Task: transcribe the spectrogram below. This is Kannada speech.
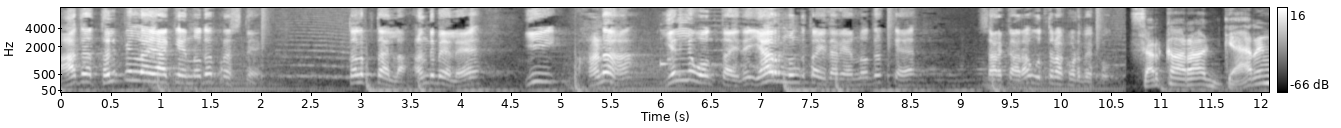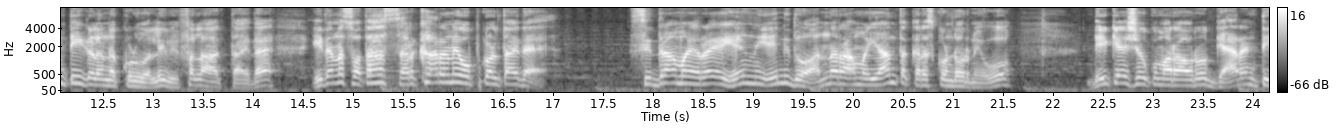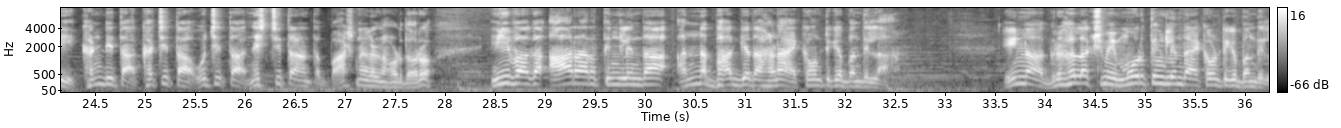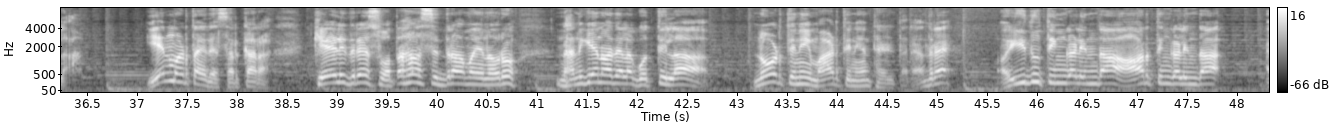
ಆದ್ರೆ ತಲುಪಿಲ್ಲ ಯಾಕೆ ಅನ್ನೋದೇ ಪ್ರಶ್ನೆ. ತಲುಪ್ತಾ ಇಲ್ಲ. ಅಂದಮೇಲೆ ಈ ಹಣ ಎಲ್ಲಿ ಹೋಗ್ತಾ ಇದೆ ಯಾರು ನುಂಗ್ತಾ ಇದ್ದಾರೆ ಅನ್ನೋದಕ್ಕೆ ಸರ್ಕಾರ ಉತ್ತರ ಕೊಡಬೇಕು. ಸರ್ಕಾರ ಗ್ಯಾರಂಟಿಗಳನ್ನು ಕೊಡುವಲ್ಲಿ ವಿಫಲ ಆಗ್ತಾ ಇದೆ. ಇದನ್ನು ಸ್ವತಃ ಸರ್ಕಾರನೇ ಒಪ್ಕೊಳ್ತಾ ಇದೆ. ಸಿದ್ದರಾಮಯ್ಯರೇ, ಏನು, ಏನಿದು ಅನ್ನರಾಮಯ್ಯ ಅಂತ ಕರೆಸ್ಕೊಂಡವ್ರು ನೀವು? ಡಿ ಕೆ ಶಿವಕುಮಾರ್ ಅವರು ಗ್ಯಾರಂಟಿ, ಖಂಡಿತ, ಖಚಿತ, ಉಚಿತ, ನಿಶ್ಚಿತ ಅಂತ ಭಾಷಣಗಳನ್ನ ಹೊಡೆದವರು. ಈವಾಗ ಆರಾರು ತಿಂಗಳಿಂದ ಅನ್ನಭಾಗ್ಯದ ಹಣ ಅಕೌಂಟಿಗೆ ಬಂದಿಲ್ಲ. ಇನ್ನು ಗೃಹಲಕ್ಷ್ಮಿ ಮೂರು ತಿಂಗಳಿಂದ ಅಕೌಂಟಿಗೆ ಬಂದಿಲ್ಲ. ಏನು ಮಾಡ್ತಾ ಇದೆ ಸರ್ಕಾರ? ಕೇಳಿದರೆ ಸ್ವತಃ ಸಿದ್ದರಾಮಯ್ಯನವರು, ನನಗೇನು ಅದೆಲ್ಲ ಗೊತ್ತಿಲ್ಲ, ನೋಡ್ತೀನಿ, ಮಾಡ್ತೀನಿ ಅಂತ ಹೇಳ್ತಾರೆ. ಅಂದರೆ ಐದು ತಿಂಗಳಿಂದ ಆರು ತಿಂಗಳಿಂದ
